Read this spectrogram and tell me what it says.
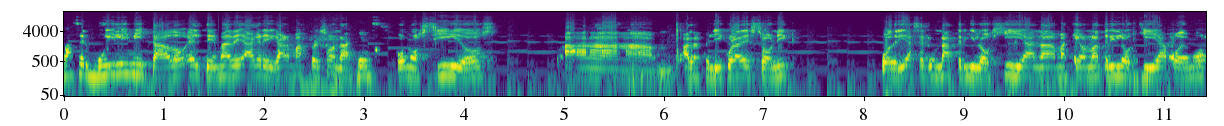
va a ser muy limitado el tema de agregar más personajes conocidos a, a la película de Sonic. Podría ser una trilogía, nada más que una trilogía, podemos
